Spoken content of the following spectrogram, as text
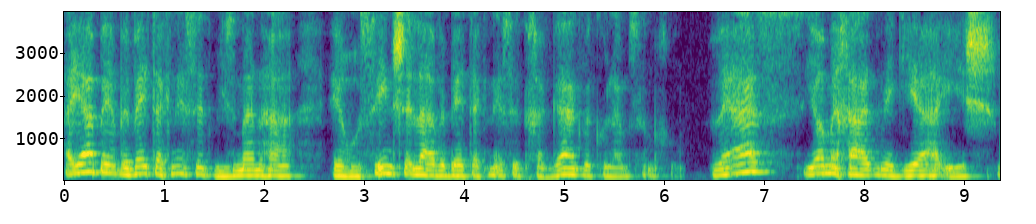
היה בבית הכנסת בזמן האירוסין שלה, ובית הכנסת חגג וכולם שמחו. ואז יום אחד מגיע האיש,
